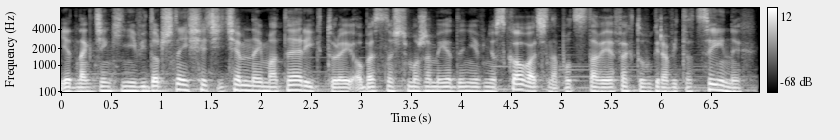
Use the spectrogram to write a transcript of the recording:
Jednak dzięki niewidocznej sieci ciemnej materii, której obecność możemy jedynie wnioskować na podstawie efektów grawitacyjnych,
